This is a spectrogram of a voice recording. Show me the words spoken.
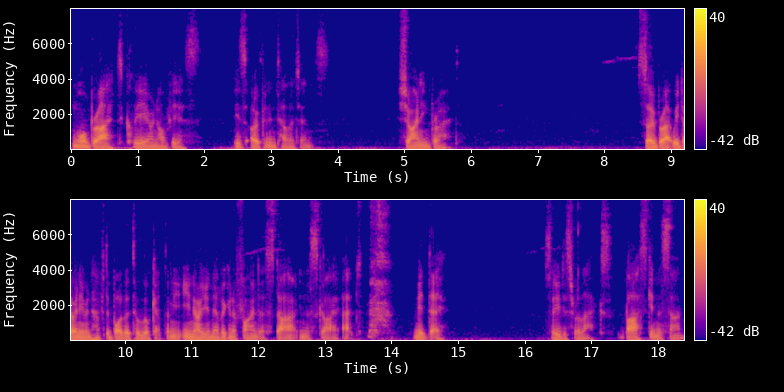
more bright, clear and obvious is open intelligence, shining bright. So bright we don't even have to bother to look at them. You know you're never going to find a star in the sky at midday. So you just relax, bask in the sun.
